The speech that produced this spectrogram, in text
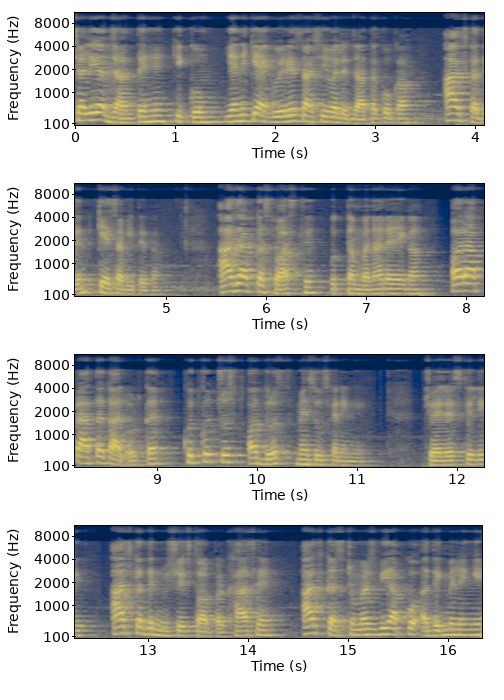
चलिए अब जानते हैं कि कुंभ, यानी कि एक्वेरियस राशि वाले जातकों का आज का दिन कैसा बीतेगा। आज आपका स्वास्थ्य उत्तम बना रहेगा और आप प्रातःकाल उठकर खुद को चुस्त और दुरुस्त महसूस करेंगे। ज्वेलर्स के लिए आज का दिन विशेष तौर पर खास है। आज कस्टमर्स भी आपको अधिक मिलेंगे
